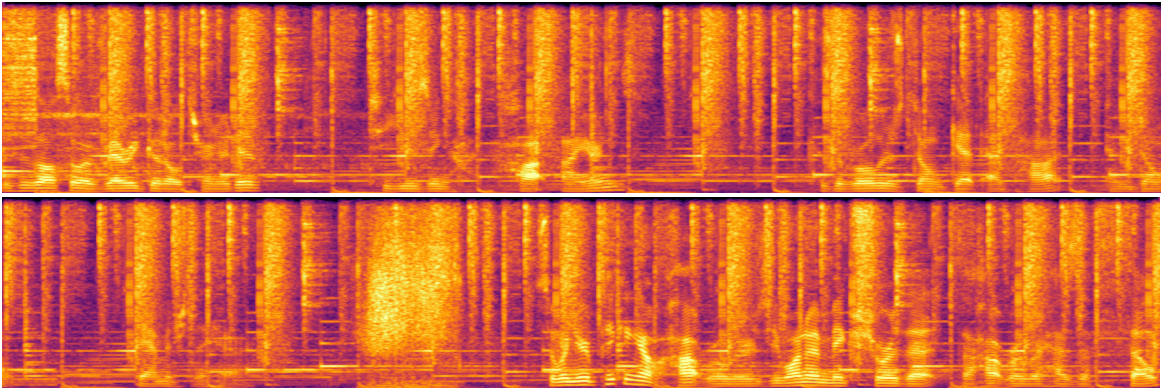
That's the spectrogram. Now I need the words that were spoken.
This is also a very good alternative to using hot irons because the rollers don't get as hot and don't damage the hair. So when you're picking out hot rollers, you want to make sure that the hot roller has a felt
